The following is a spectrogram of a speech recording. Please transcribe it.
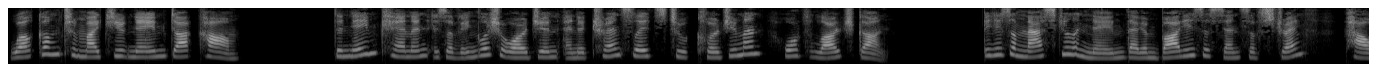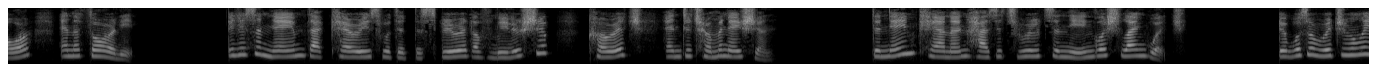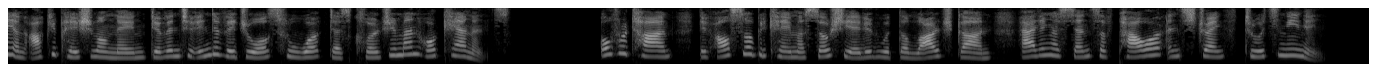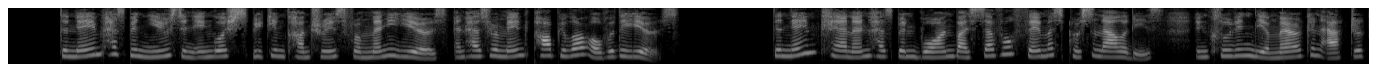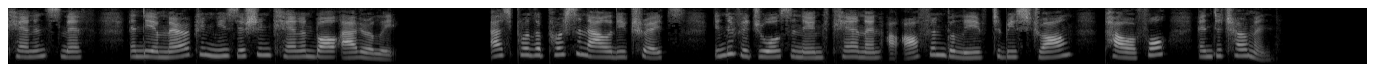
Welcome to mycutename.com. The name Cannon is of English origin and it translates to clergyman or large gun. It is a masculine name that embodies a sense of strength, power, and authority. It is a name that carries with it the spirit of leadership, courage, and determination. The name Cannon has its roots in the English language. It was originally an occupational name given to individuals who worked as clergymen or canons. Over time, it also became associated with the large gun, adding a sense of power and strength to its meaning. The name has been used in English-speaking countries for many years and has remained popular over the years. The name Cannon has been borne by several famous personalities, including the American actor Cannon Smith and the American musician Cannonball Adderley. As per the personality traits, individuals named Cannon are often believed to be strong, powerful, and determined.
